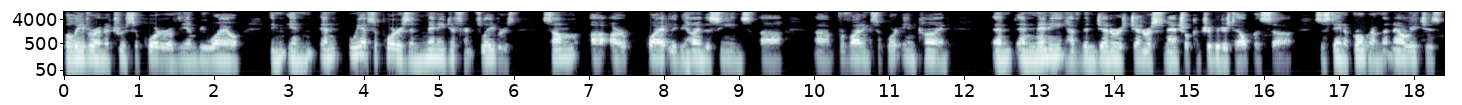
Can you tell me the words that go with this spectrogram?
believer and a true supporter of the NBYO. In, in and we have supporters in many different flavors. Some uh, are quietly behind the scenes, uh, uh, providing support in kind. And, and many have been generous, generous financial contributors to help us uh, sustain a program that now reaches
